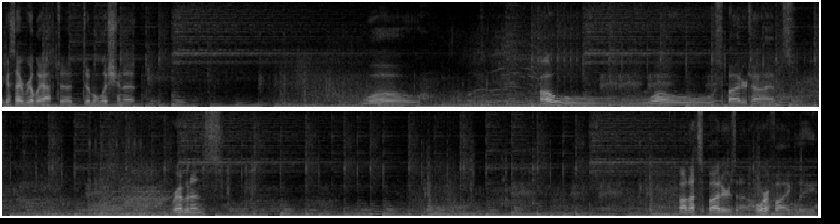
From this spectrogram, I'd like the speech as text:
I guess I really have to demolition it. Whoa. Oh. Whoa. Spider times. Revenants. Oh, that spider is in a horrifyingly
